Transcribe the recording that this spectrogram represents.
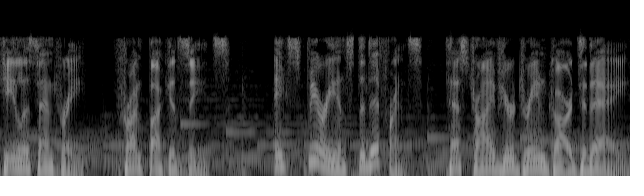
keyless entry, front bucket seats. Experience the difference. Test drive your dream car today.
